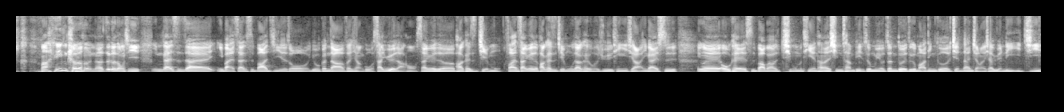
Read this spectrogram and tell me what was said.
马丁格尔呢，这个东西应该是在一百三十八集的时候有跟大家分享过，三月的哈，三月的 Podcast 节目，反正三月的 Podcast 节目大家可以回去听一下，应该是因为 OKS 爸爸请我们体验他的新产品，所以我们有针对这个马丁格尔简单讲了一下原理以及。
